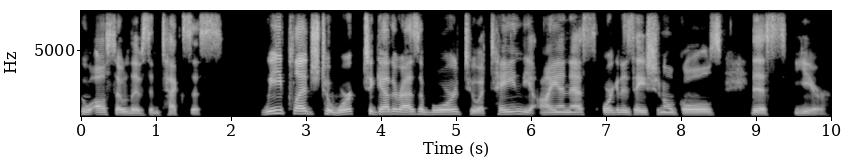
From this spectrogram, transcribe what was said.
who also lives in Texas. We pledge to work together as a board to attain the INS organizational goals this year.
